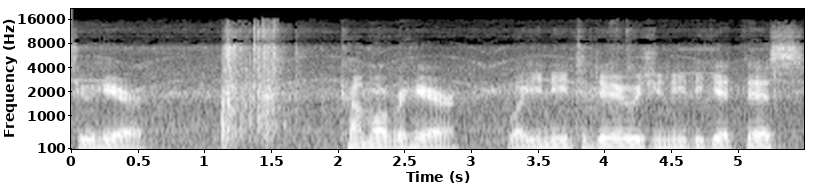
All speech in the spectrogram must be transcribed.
to here. Come over here. What you need to do is you need to get this,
